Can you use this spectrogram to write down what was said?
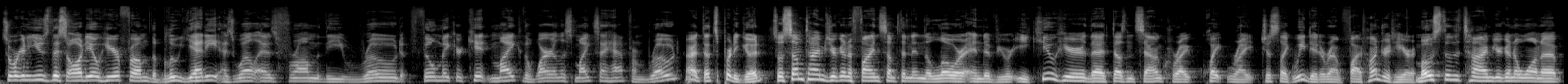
So we're going to use this audio here from the Blue Yeti as well as from the Rode Filmmaker Kit mic, the wireless mics I have from Rode. All right, that's pretty good. So sometimes you're going to find something in the lower end of your EQ here that doesn't sound quite, quite right, just like we did around 500 here. Most of the time, you're going to want to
